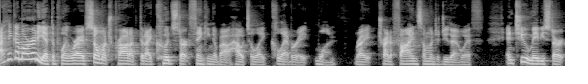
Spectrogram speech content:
I think I'm already at the point where I have so much product that I could start thinking about how to like collaborate. One, right? Try to find someone to do that with, and two, maybe start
